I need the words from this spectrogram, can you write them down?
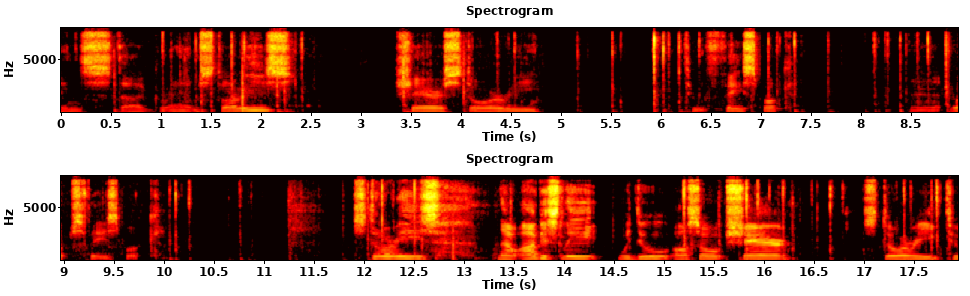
Instagram stories share story to Facebook and whoops Facebook stories. Now obviously we do also share story to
